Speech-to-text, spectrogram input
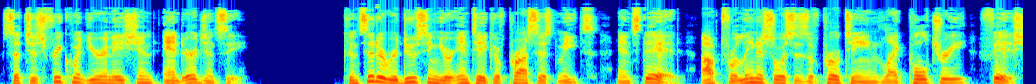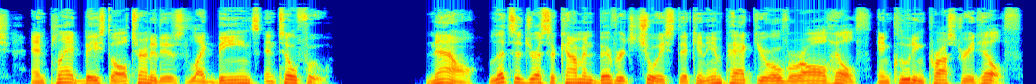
such as frequent urination and urgency. Consider reducing your intake of processed meats. Instead, opt for leaner sources of protein like poultry, fish, and plant-based alternatives like beans and tofu. Now, let's address a common beverage choice that can impact your overall health, including prostate health.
